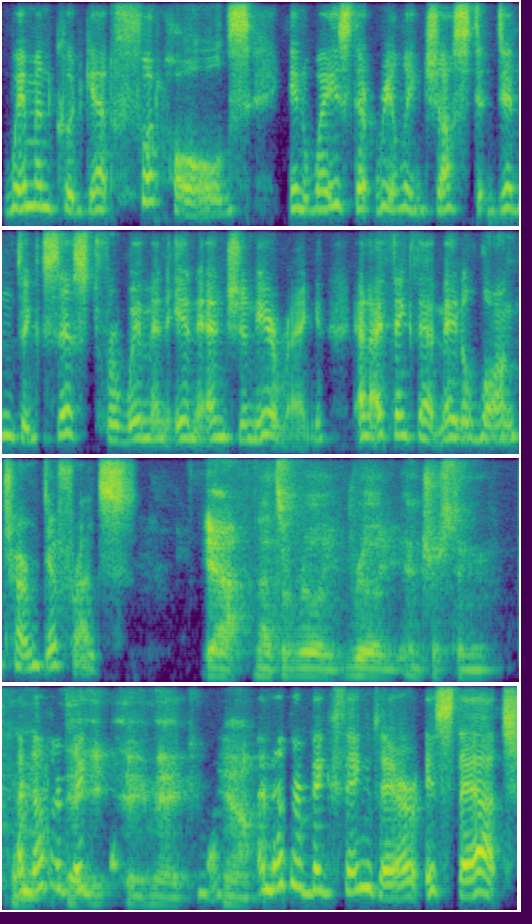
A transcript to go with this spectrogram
women could get footholds in ways that really just didn't exist for women in engineering. And I think that made a long term difference. Yeah, that's a really, really interesting point another that, big, you, that you make. Yeah. Another big thing there is that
